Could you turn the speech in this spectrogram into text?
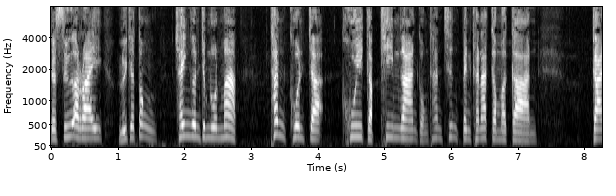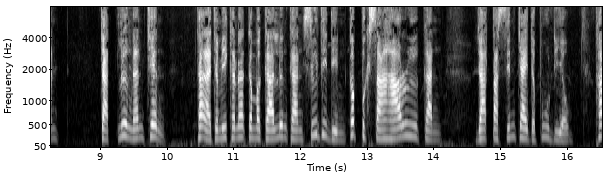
จะซื้ออะไรหรือจะต้องใช้เงินจำนวนมาก ท่านควรจะคุยกับทีมงานของท่าน ซึ่งเป็นคณะกรรมการ การจัดเรื่องนั้นเช่น ท่านอาจจะมีคณะกรรมการเรื่องการซื้อที่ดิน ก็ปรึกษาหารือกัน อย่าตัดสินใจแต่ผู้เดียว ถ้า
